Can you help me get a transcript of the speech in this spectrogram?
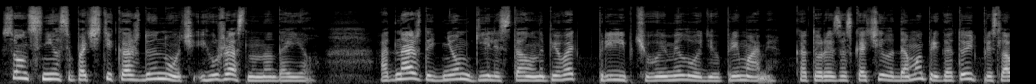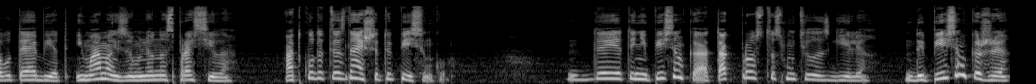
Сон снился почти каждую ночь и ужасно надоел. Однажды днем Гели стала напевать прилипчивую мелодию при маме, которая заскочила домой приготовить пресловутый обед, и мама изумленно спросила — Откуда ты знаешь эту песенку?» «Да это не песенка, а так просто смутилась Геля». «Да песенка же!»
